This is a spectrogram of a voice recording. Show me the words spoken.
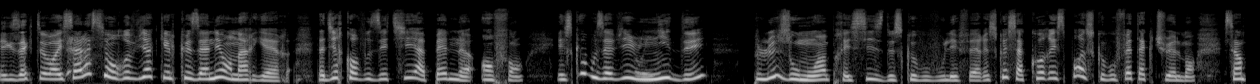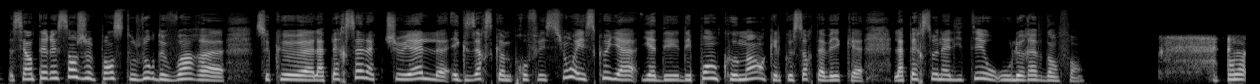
exactement. Et ça, là, si on revient quelques années en arrière, c'est-à-dire quand vous étiez à peine enfant, est-ce que vous aviez une idée plus ou moins précise de ce que vous voulez faire? Est-ce que ça correspond à ce que vous faites actuellement? C'est intéressant, je pense, toujours de voir euh, ce que euh, la personne actuelle exerce comme profession. Est-ce qu'il y a, il y a des, des, points en commun, en quelque sorte, avec euh, la personnalité ou le rêve d'enfant? Alors,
